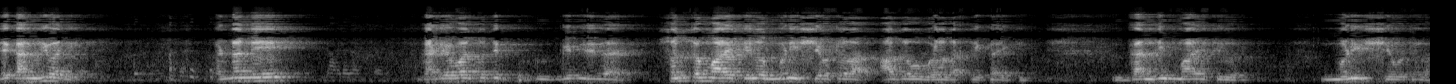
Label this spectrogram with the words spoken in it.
हे गांधीवादी. अण्णांनी गाडवेबांचं ते गीत लिहिलं आहे. संत माळे केलं मणी शेवटला आज वळला एकाएकी गांधी माळे केलं मणी शेवटला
